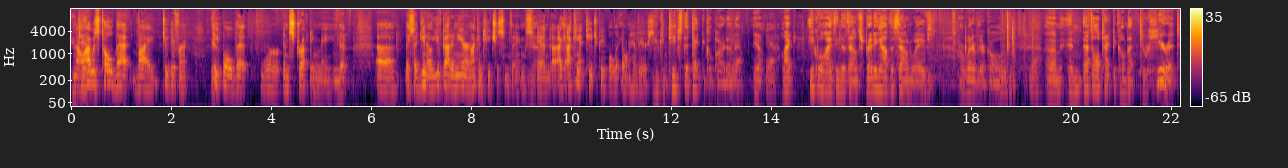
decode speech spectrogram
You no. can't- I was told that by two different people that were instructing me. That uh, they said, you know, you've got an ear, and I can teach you some things. And I, I can't teach people that don't have ears. You can teach the technical part of it. Yeah. Yeah. Like equalizing the sound, spreading out the sound waves, or whatever they're called. Mm-hmm. Yeah. Um, and that's all technical, but to hear it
